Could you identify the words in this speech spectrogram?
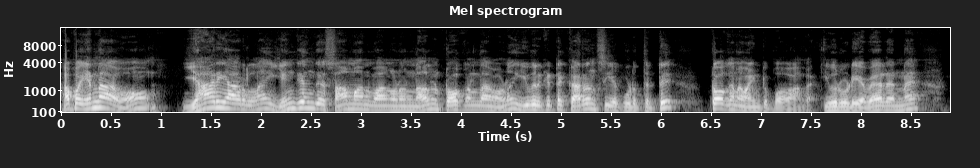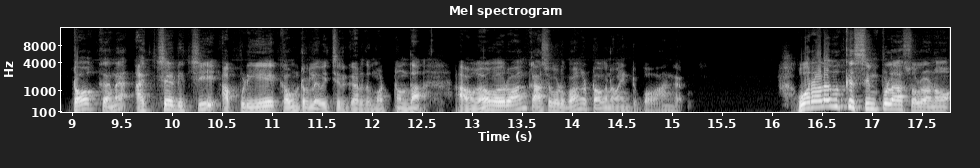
அப்போ என்ன ஆகும்? யார் யாரெல்லாம் எங்கெங்கே சாமான் வாங்கணும்னாலும் டோக்கன் தான் வேணும் இவர்கிட்ட கரன்சியை கொடுத்துட்டு டோக்கனை வாங்கிட்டு போவாங்க. இவருடைய வேலை என்ன? டோக்கனை அச்சடிச்சு அப்படியே கவுண்டரில் வச்சுருக்கிறது மட்டும்தான். அவங்க வருவாங்க காசு கொடுப்பாங்க டோக்கனை வாங்கிட்டு போவாங்க. ஓரளவுக்கு சிம்பிளாக சொல்லணும்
